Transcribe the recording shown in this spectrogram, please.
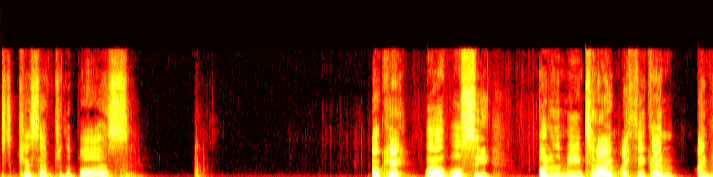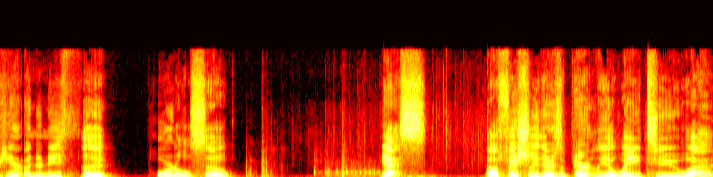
Just kiss up to the boss. Okay, well, we'll see. But in the meantime, I think I'm I'm here underneath the portal, so yes. Now officially, there's apparently a way to uh,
